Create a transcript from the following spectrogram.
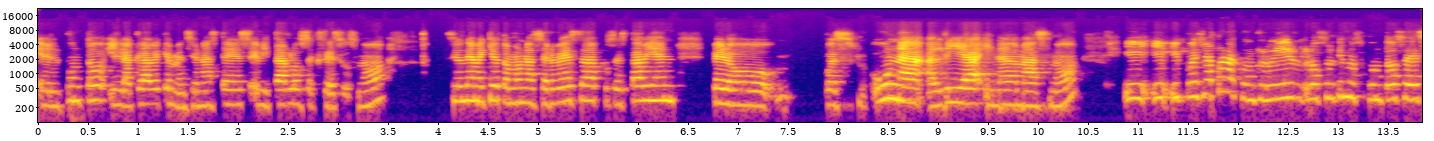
El punto y la clave que mencionaste es evitar los excesos, ¿no? Si un día me quiero tomar una cerveza, pues está bien, pero pues una al día y nada más, ¿no? Y, pues ya para concluir, los últimos puntos es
